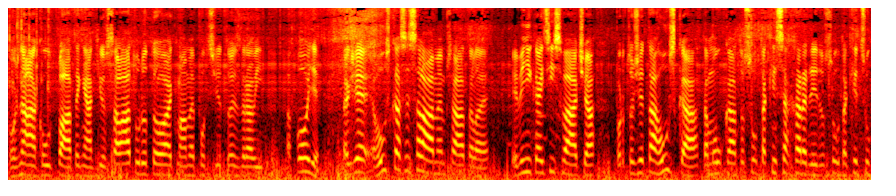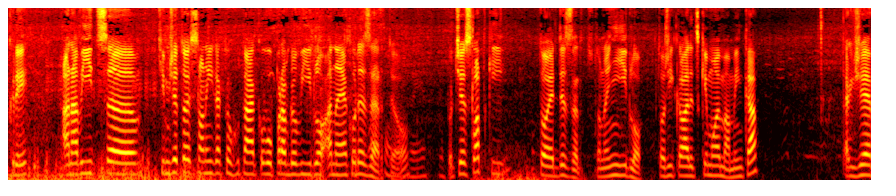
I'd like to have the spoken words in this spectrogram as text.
Možná nějakou plátek nějakého salátu do toho, ať máme pocit, že to je zdravý a v pohodě. Takže houska se salámem, přátelé, je vynikající sváča, protože ta houska, ta mouka, to jsou taky sacharidy, to jsou taky cukry a navíc tím, že to je slaný, tak to chutná jako opravdové jídlo a ne jako dezert, jo? Protože sladký, to je dezert, to není jídlo. To říkala vždycky moje maminka. Takže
